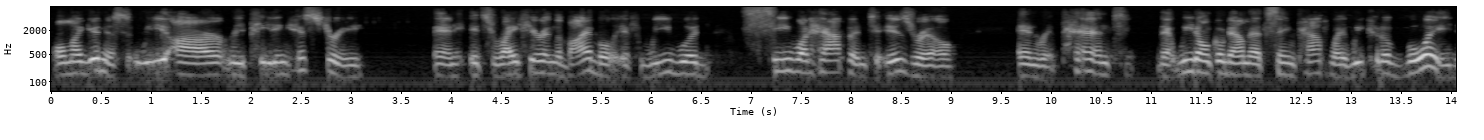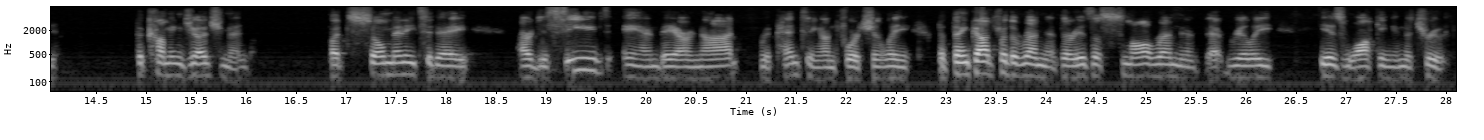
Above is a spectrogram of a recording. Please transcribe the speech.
oh my goodness we are repeating history. And it's right here in the bible. If we would see what happened to israel and repent that we don't go down that same pathway we could avoid the coming judgment. But so many today are deceived and they are not repenting, unfortunately. But thank God for the remnant. There is a small remnant that really is walking in the truth.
